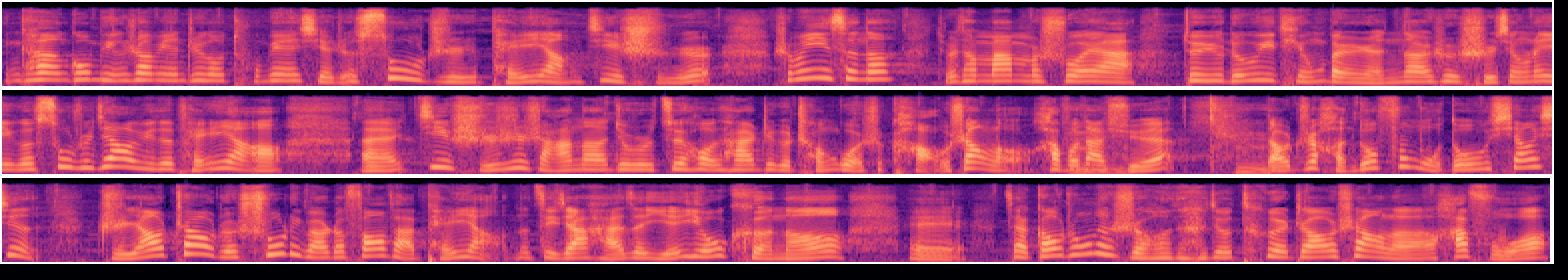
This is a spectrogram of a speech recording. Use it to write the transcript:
你看公屏上面这个图片写着“素质培养计时”，什么意思呢？就是他妈妈说呀，对于刘玉婷本人呢，是实行了一个素质教育的培养。哎，计时是啥呢？就是最后他这个成果是考上了哈佛大学，导致很多父母都相信，只要照着书里边的方法培养，那自己家孩子也有可能，哎，在高中的时候呢就特招上了哈佛。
